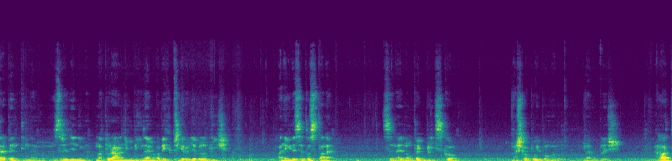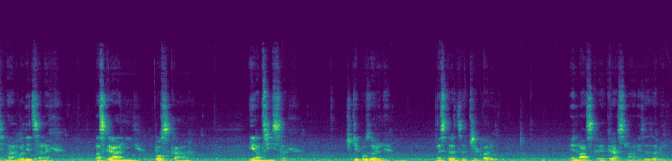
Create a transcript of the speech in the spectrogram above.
Terpentínem, zředěným naturálním vínem, abych přírodě byl blíž. A někdy se to stane. Se nejednou tak blízko, našlapuj pomalu, neubliž. Hlaď na hladice nech, na skráních, ploskách i na tříslech. Čti pozorně, nestrať se v překladu. Jen láska je krásná i ze zadu.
